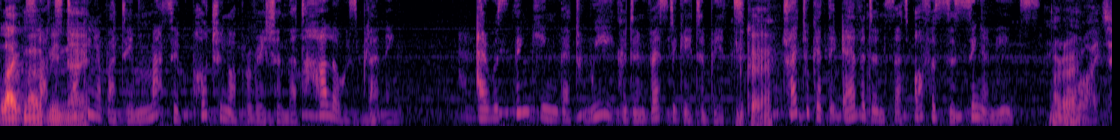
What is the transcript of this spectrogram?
lijkt me Rookwood's ook niet, lads nee. talking about a massive poaching operation that Harlow is planning. I was thinking that we could investigate a bit. Okay. Try to get the evidence that Officer Singer needs. Alright. All right.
